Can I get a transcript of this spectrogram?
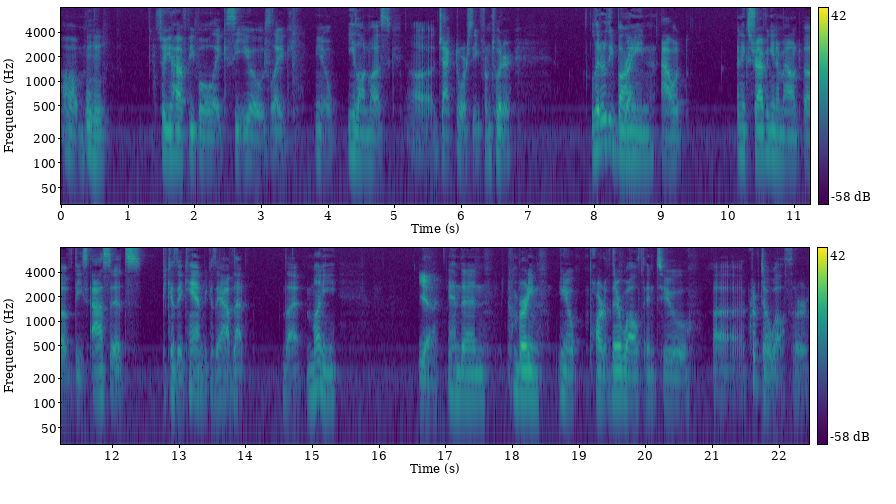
Um, mm-hmm. So you have people like CEOs like you know Elon Musk, uh, Jack Dorsey from Twitter, literally buying right. out an extravagant amount of these assets because they can because they have that that money. Yeah. And then converting you know part of their wealth into uh, crypto wealth or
